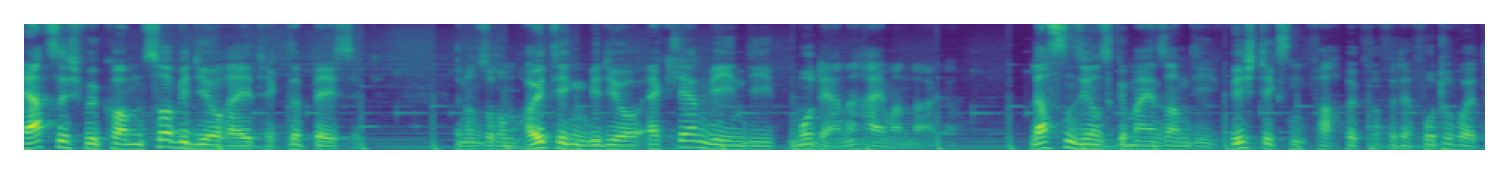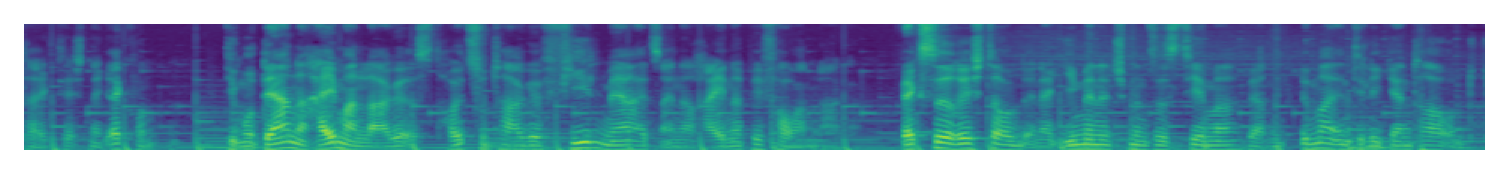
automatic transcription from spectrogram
Herzlich willkommen zur Videoreihe Tech the Basic. In unserem heutigen Video erklären wir Ihnen die moderne Heimanlage. Lassen Sie uns gemeinsam die wichtigsten Fachbegriffe der Photovoltaiktechnik erkunden. Die moderne Heimanlage ist heutzutage viel mehr als eine reine PV-Anlage. Wechselrichter und Energiemanagementsysteme werden immer intelligenter und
